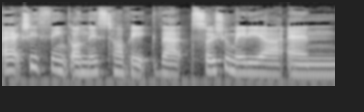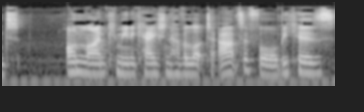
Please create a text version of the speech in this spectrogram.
I actually think on this topic that social media and online communication have a lot to answer for because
